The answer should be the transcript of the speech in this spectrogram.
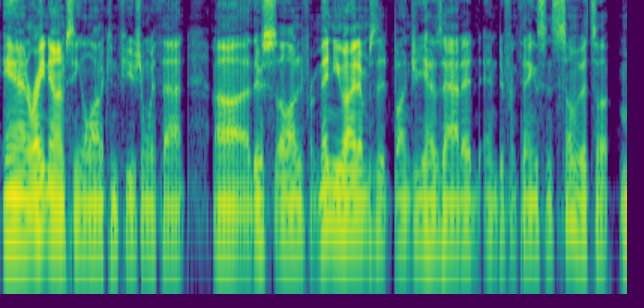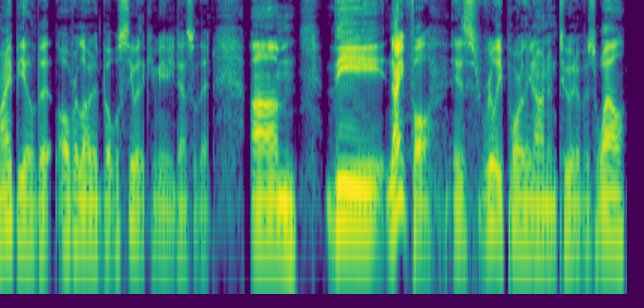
And right now, I'm seeing a lot of confusion with that. Uh, there's a lot of different menu items that Bungie has added and different things, and some of it's a, might be a little bit overloaded, but we'll see what the community does with it. Um, the Nightfall is really poorly non-intuitive as well.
